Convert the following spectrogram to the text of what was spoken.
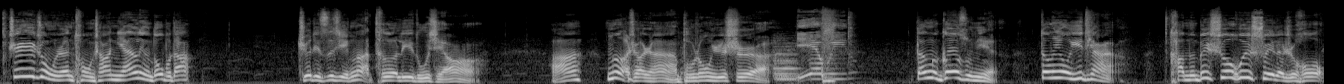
这种人通常年龄都不大，觉得自己我特立独行，啊，我这人不容于世。但我告诉你，等有一天他们被社会睡了之后，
